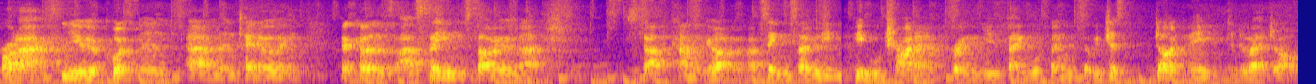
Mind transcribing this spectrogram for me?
products, new equipment um, in tattooing because I've seen so much stuff come and go. I've seen so many people trying to bring newfangled things that we just don't need to do our job.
